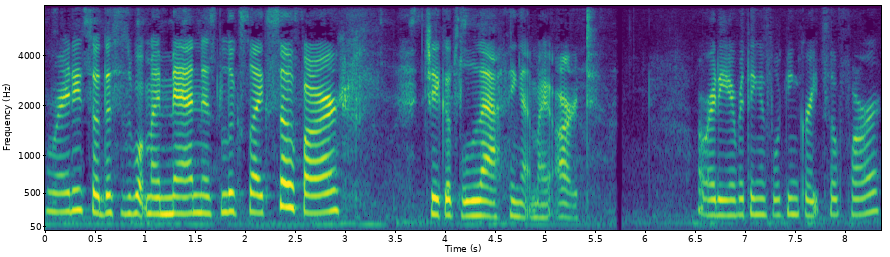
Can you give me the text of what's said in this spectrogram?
Alrighty, so this is what my madness looks like so far. Jacob's laughing at my art. Alrighty, everything is looking great so far.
